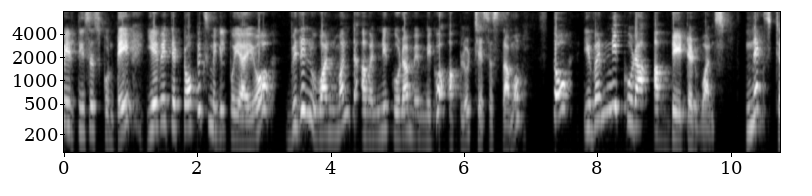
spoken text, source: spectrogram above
మీరు తీసేసుకుంటే ఏవైతే టాపిక్స్ మిగిలిపోయాయో విదిన్ వన్ మంత్ అవన్నీ కూడా మేము మీకు అప్లోడ్ చేసేస్తాము. సో ఇవన్నీ కూడా updated once next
